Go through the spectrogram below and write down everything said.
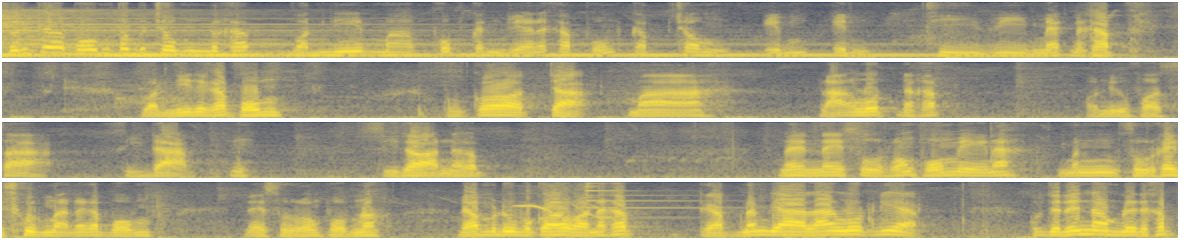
สวัสดีครับผมท่านผู้ชมนะครับ วันนี้มาพบกันอีกแล้วนะครับ ผมกับช่อง MN TV Max นะครับ วันนี้นะครับผมผมก็จะมาล้างรถนะครับเอานิวฟอร์ซ่าสีด้านนี่สีด้านนะครับ ในในสูตรของผมเองนะ มันสูตรใครสูตรมันะครับผมในสูตรของผมเนาะเดี๋ยวมาดูอุปกรณ์ก่อนนะครับกับน้ำยาล้างรถเนี่ย ผมจะแนะนำเลยนะครับ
